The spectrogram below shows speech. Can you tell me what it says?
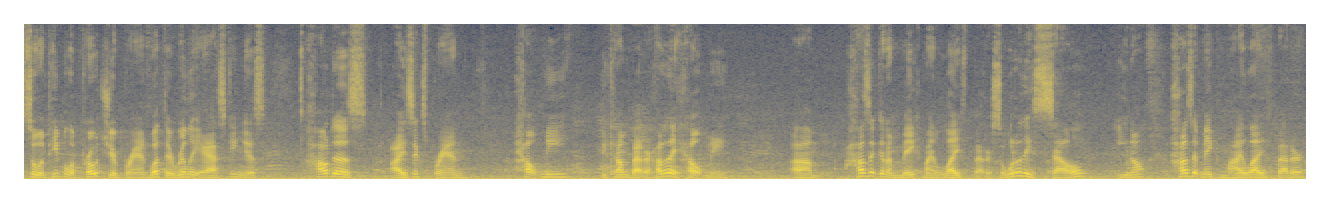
So when people approach your brand, what they're really asking is, how does Isaac's brand help me become better? How do they help me? Um, how's it going to make my life better? So what do they sell? You know, how does it make my life better?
